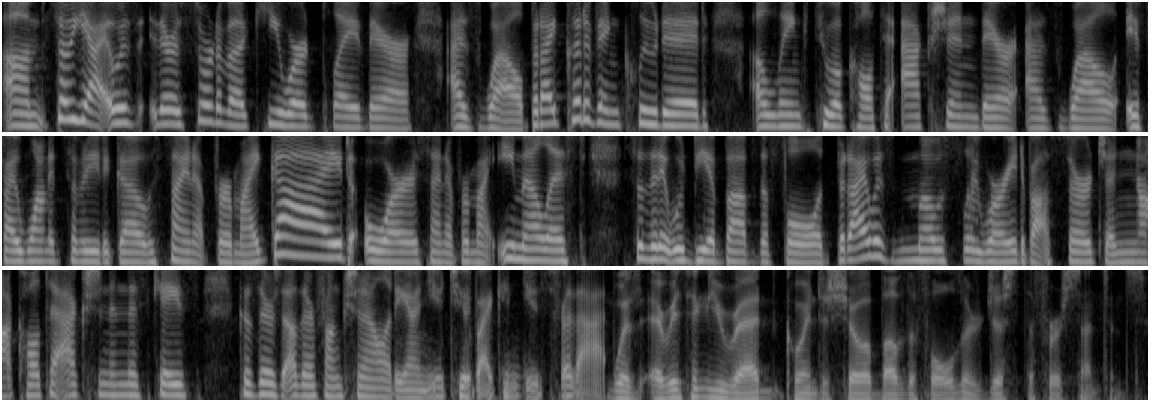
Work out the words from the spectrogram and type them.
Um, so yeah, it was there was sort of a keyword play there as well. But I could have included a link to a call to action there as well if I wanted somebody to go sign up for my guide or sign up for my email list so that it would be above the fold. But I was mostly worried about search and not call to action in this case because there's other functionality on YouTube I can use for that. Was everything you read going to show above the fold or just the first sentence?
